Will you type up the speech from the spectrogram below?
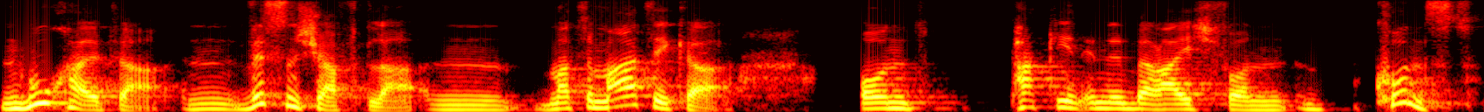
einen Buchhalter, einen Wissenschaftler, einen Mathematiker und pack ihn in den Bereich von Kunst.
